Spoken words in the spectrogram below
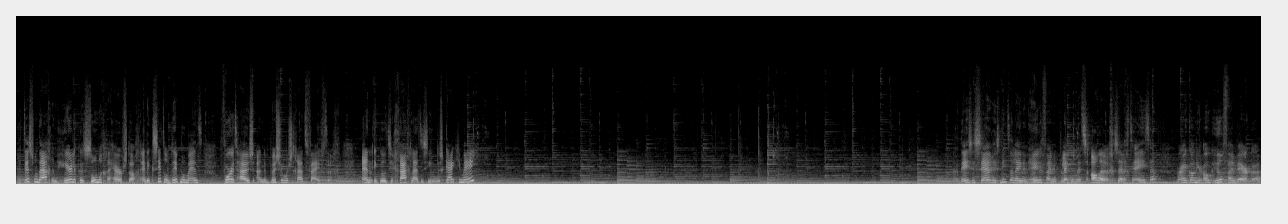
Het is vandaag een heerlijke zonnige herfstdag en ik zit op dit moment voor het huis aan de Bussumerstraat 50. En ik wil het je graag laten zien, dus kijk je mee? Nou, deze serre is niet alleen een hele fijne plek om met z'n allen gezellig te eten, maar je kan hier ook heel fijn werken.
